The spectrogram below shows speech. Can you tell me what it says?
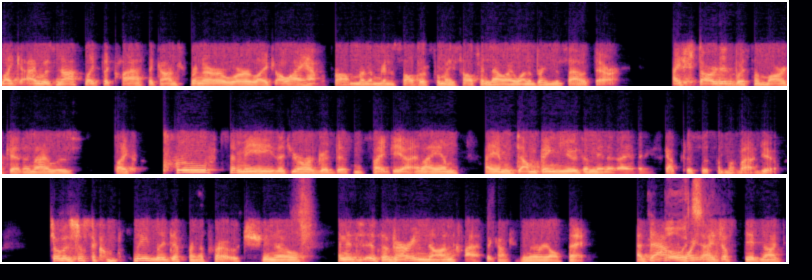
like I was not like the classic entrepreneur where like, oh, I have a problem and I'm going to solve it for myself, and now I want to bring this out there. I started with the market, and I was like, prove to me that you're a good business idea, and I am I am dumping you the minute I have any skepticism about you. So it was just a completely different approach, you know, and it's it's a very non-classic entrepreneurial thing. At that oh, point, I just did not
